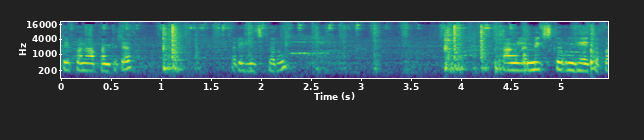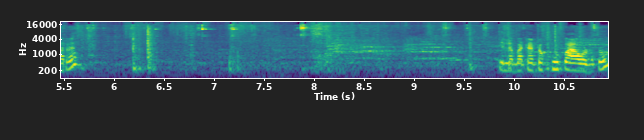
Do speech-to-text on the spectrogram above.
ते पण आपण त्याच्यात रिलीज करू. चांगलं मिक्स करून घ्यायचं परत. तिला बटाटा खूप आवडतो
